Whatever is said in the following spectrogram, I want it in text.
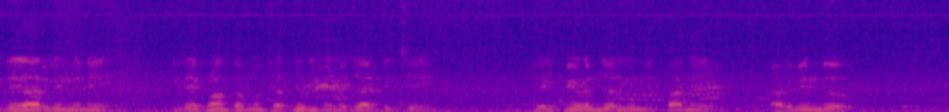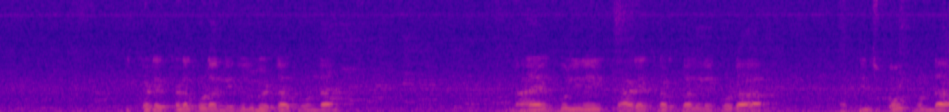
ఇదే అరవింద్ని ఇదే ప్రాంతం నుంచి అత్యధిక మెజార్టీ ఇచ్చి గెలిపించడం జరిగింది. కానీ అరవింద్ ఇక్కడెక్కడ కూడా నిధులు పెట్టకుండా నాయకుల్ని కార్యకర్తల్ని కూడా పట్టించుకోకుండా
